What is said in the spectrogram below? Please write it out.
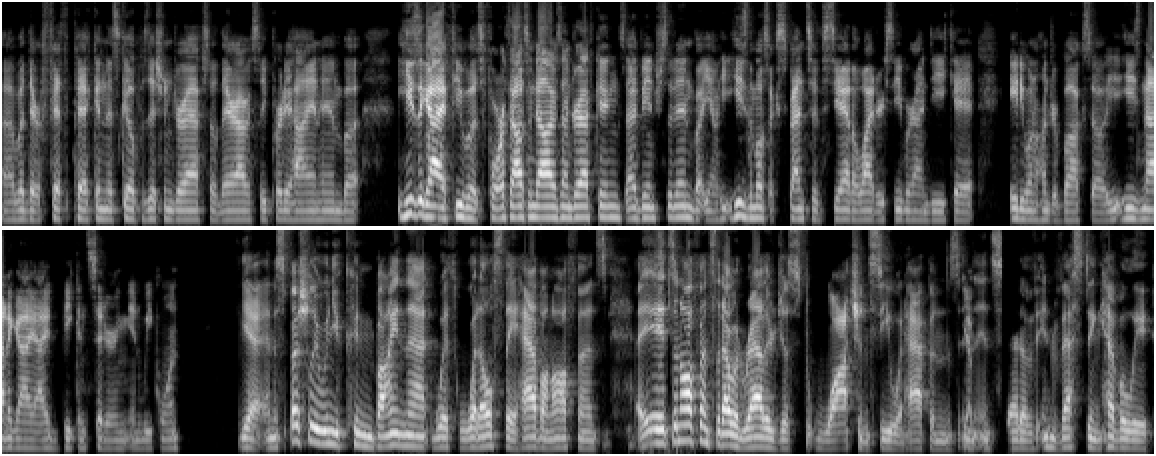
uh, with their fifth pick in the skill position draft, so they're obviously pretty high on him. But he's a guy. If he was four thousand dollars on DraftKings, I'd be interested in. But you know, he, he's the most expensive Seattle wide receiver on DK at eighty one hundred bucks. So he, he's not a guy I'd be considering in week one. Yeah, and especially when you combine that with what else they have on offense, it's an offense that I would rather just watch and see what happens yep. in, instead of investing heavily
